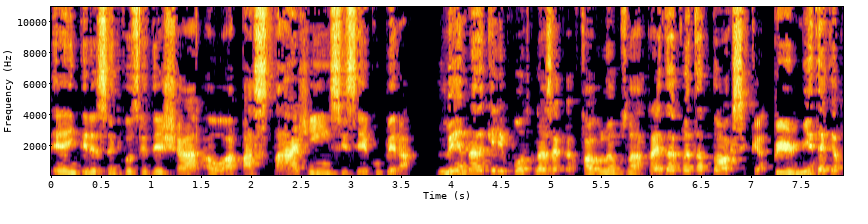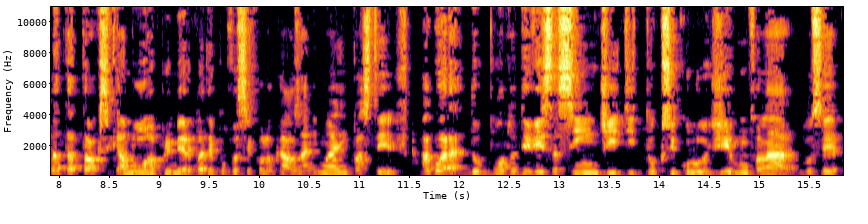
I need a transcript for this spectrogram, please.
é interessante você deixar a pastagem em si se recuperar. Lembra daquele ponto que nós falamos lá atrás da planta tóxica. Permita que a planta tóxica morra primeiro para depois você colocar os animais em pastejo. Agora, do ponto de vista assim de, de toxicologia, vamos falar, você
